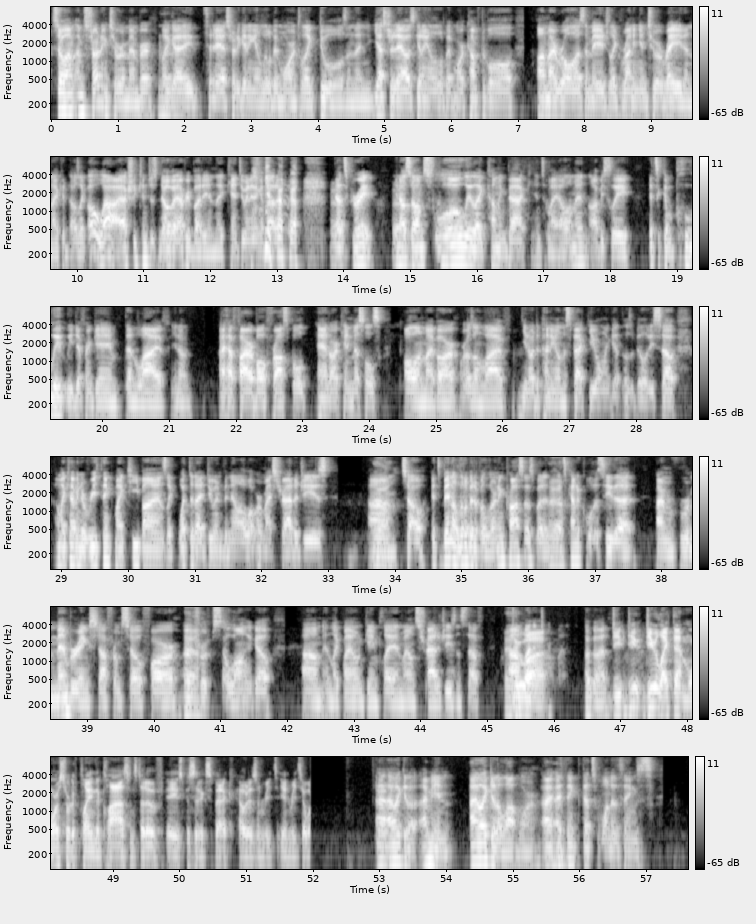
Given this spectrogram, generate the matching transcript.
So I'm, I'm starting to remember. Mm-hmm. Like I today I started getting a little bit more into like duels, and then yesterday I was getting a little bit more comfortable on my role as a mage, like running into a raid, and I could I was like, oh wow, I actually can just nova everybody, and they can't do anything about it. That's great. You know, so I'm slowly like coming back into my element. Obviously, it's a completely different game than live. You know, I have Fireball, Frostbolt, and Arcane Missiles all on my bar, whereas on live, you know, depending on the spec, you only get those abilities. So I'm like having to rethink my keybinds. Like, what did I do in vanilla? What were my strategies? Um, Yeah. So it's been a little bit of a learning process, but it, Yeah. it's kind of cool to see that I'm remembering stuff from so far, or Yeah. from so long ago, um, and like my own gameplay and my own strategies and stuff. Yeah. Um, Do, but- uh, oh, go ahead. Do you, do you do you like that more, sort of playing the class instead of a specific spec, how it is in retail? In retail? I, I like it. I mean, I like it a lot more. I, I Mhm. think that's one of the things.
